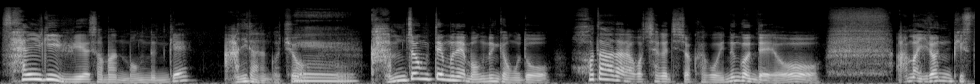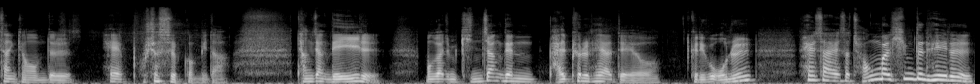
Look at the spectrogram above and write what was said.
살기 위해서만 먹는 게 아니라는 거죠. 예. 감정 때문에 먹는 경우도 허다하다라고 책은 지적하고 있는 건데요. 아마 이런 비슷한 경험들 해 보셨을 겁니다. 당장 내일 뭔가 좀 긴장된 발표를 해야 돼요. 그리고 오늘 회사에서 정말 힘든 회의를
